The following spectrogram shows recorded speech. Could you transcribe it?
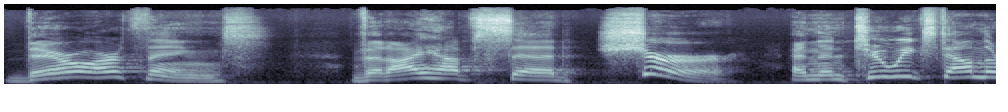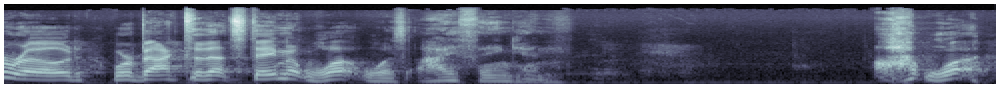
There are things that I have said, sure, and then two weeks down the road, we're back to that statement. What was I thinking? Uh, what,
